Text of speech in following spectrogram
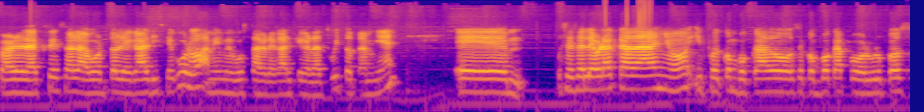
para el acceso al aborto legal y seguro. A mí me gusta agregar que gratuito también. Eh, se celebra cada año y fue convocado, se convoca por grupos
